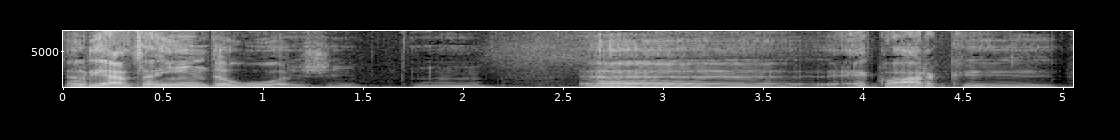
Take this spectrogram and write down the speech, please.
é? aliás, ainda hoje, é? é claro que uh,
